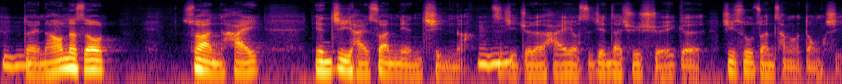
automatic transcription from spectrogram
嗯对，然后那时候算还年纪还算年轻呐、嗯自己觉得还有时间再去学一个技术专长的东西。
